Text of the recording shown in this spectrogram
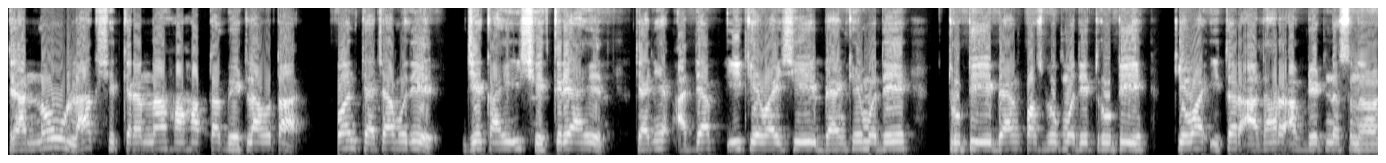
त्र्याण्णव लाख शेतकऱ्यांना हा हप्ता भेटला होता. पण त्याच्यामध्ये जे काही शेतकरी आहेत त्यांनी अद्याप ई केवायसी बँकेमध्ये त्रुटी बँक पासबुकमध्ये त्रुटी किंवा इतर आधार अपडेट नसणं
